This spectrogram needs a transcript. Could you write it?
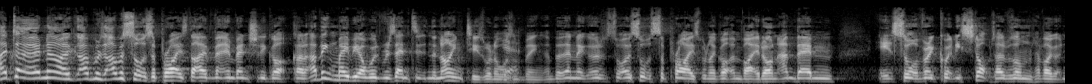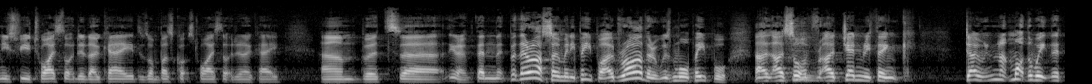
I don't know. I, I was I was sort of surprised that I eventually got kind of. I think maybe I would resent it in the nineties when I wasn't Yeah. being. But then I was, I was sort of surprised when I got invited on, and then it sort of very quickly stopped. I was on Have I Got News for You twice? Thought I did okay. It was on Buzzcocks twice. Thought I did okay. Um, but uh, you know, then but there are so many people. I'd rather it was more people. I, I sort of I genuinely think don't not, not the week that.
